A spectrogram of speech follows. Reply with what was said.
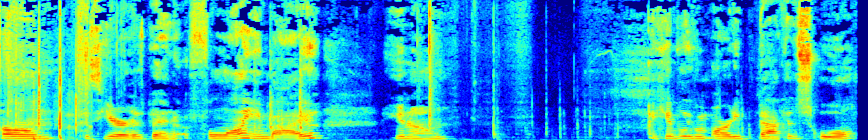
Um, this year has been flying by, you know. I can't believe I'm already back in school.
